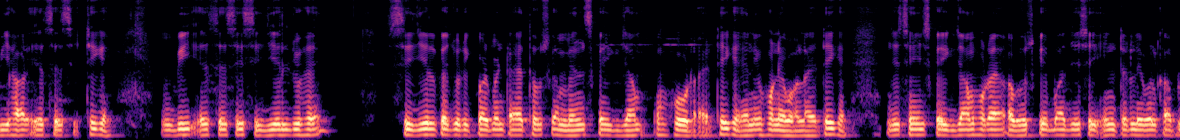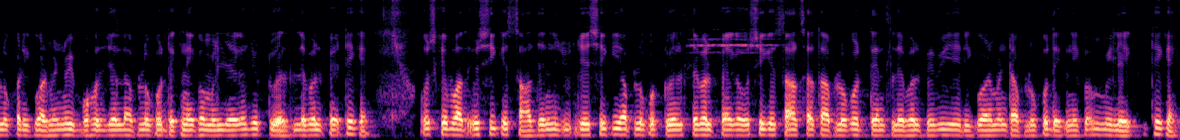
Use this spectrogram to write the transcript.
बिहार एसएससी ठीक है? बी एस जो है सीजीएल का जो रिक्वायरमेंट आया था, उसका मेंस का एग्ज़ाम हो रहा है, ठीक है? यानी होने वाला है, ठीक है? जैसे इसका एग्ज़ाम हो रहा है, अब उसके बाद जैसे इंटर लेवल का आप लोग का रिक्वायरमेंट भी बहुत जल्द आप लोग को देखने को मिल जाएगा जो ट्वेल्थ लेवल पे ठीक है? उसके बाद उसी के साथ, यानी जैसे कि आप लोग को ट्वेल्थ लेवल पे आएगा, उसी के साथ साथ आप लोग को टेंथ लेवल पर भी ये रिक्वायरमेंट आप लोग को देखने को मिलेगा, ठीक है?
